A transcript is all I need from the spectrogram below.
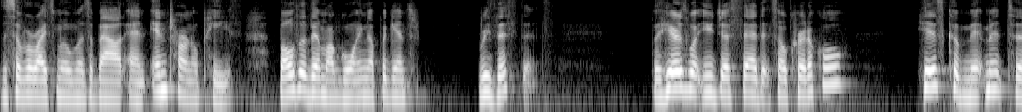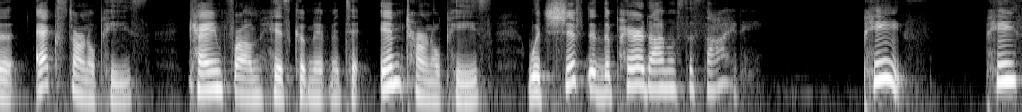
the civil rights movement was about, and internal peace, both of them are going up against resistance. But here's what you just said that's so critical. His commitment to external peace came from his commitment to internal peace, which shifted the paradigm of society. Peace. Peace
